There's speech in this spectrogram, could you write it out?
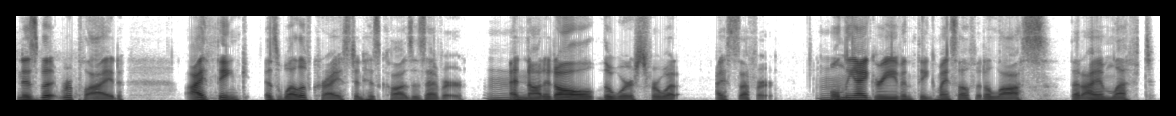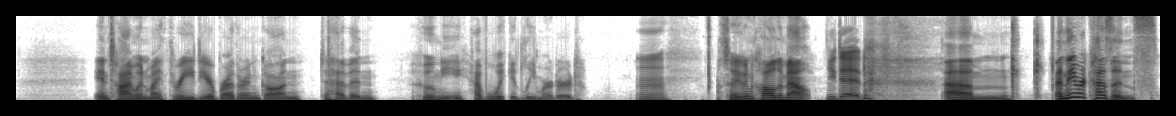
Nisbet replied, I think as well of Christ and his cause as ever, Mm. and not at all the worse for what I suffer. Only Mm. I grieve and think myself at a loss that I am left in time when my three dear brethren gone to heaven, whom ye have wickedly murdered. Mm. So I even called him out. He did. Um, and they were cousins.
